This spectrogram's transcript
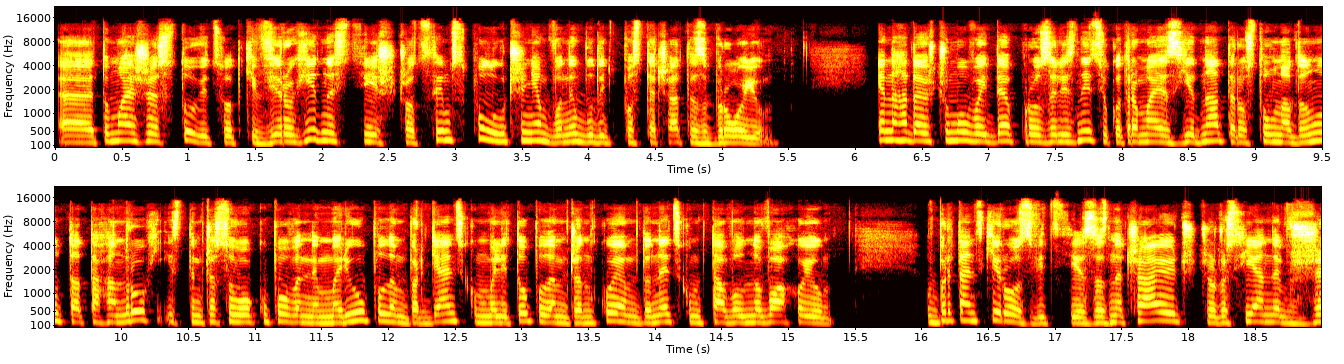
е, то майже 100% вірогідності, що цим сполученням вони будуть постачати зброю. Я нагадаю, що мова йде про залізницю, котра має з'єднати Ростов-на-Дону та Таганрог із тимчасово окупованим Маріуполем, Бердянськом, Мелітополем, Джанкоєм, Донецьком та Волновахою. В британській розвідці зазначають, що росіяни вже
